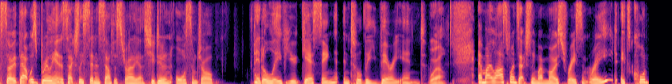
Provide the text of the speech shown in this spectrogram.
So that was brilliant. It's actually set in South Australia. She did an awesome job. It'll leave you guessing until the very end. Wow. And my last one's actually my most recent read. It's called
